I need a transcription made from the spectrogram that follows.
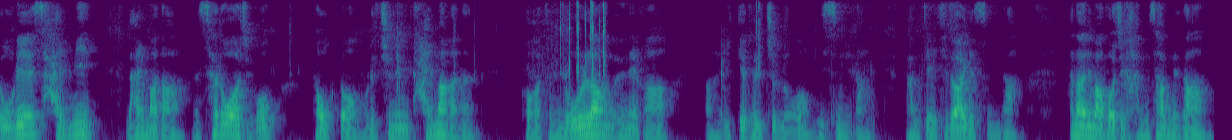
또 우리의 삶이 날마다 새로워지고 더욱더 우리 주님 닮아가는 것 같은 놀라운 은혜가 있게 될 줄로 믿습니다. 함께 기도하겠습니다. 하나님 아버지 감사합니다.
